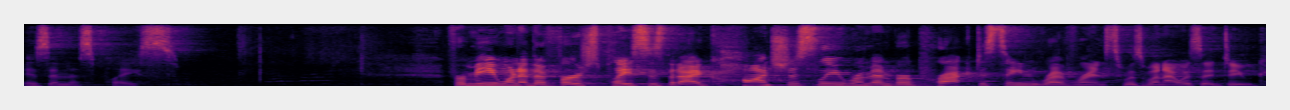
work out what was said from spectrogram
is in this place. For me, one of the first places that I consciously remember practicing reverence was when I was at Duke.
